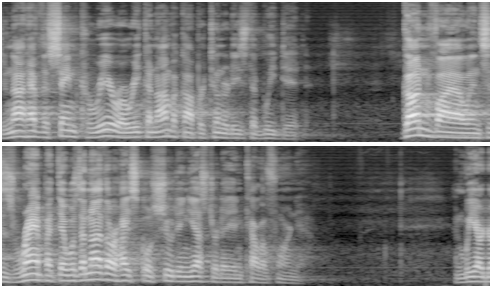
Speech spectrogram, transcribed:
do not have the same career or economic opportunities that we did. Gun violence is rampant. There was another high school shooting yesterday in California. And we are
